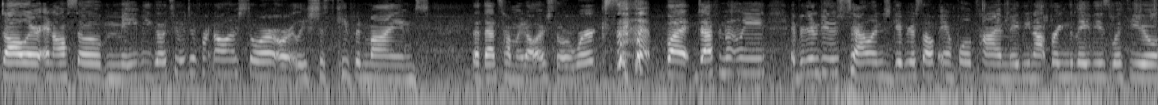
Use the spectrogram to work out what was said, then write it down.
dollar and also maybe go to a different dollar store or at least just keep in mind that that's how my dollar store works. but definitely, if you're gonna do this challenge, give yourself ample time, maybe not bring the babies with you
